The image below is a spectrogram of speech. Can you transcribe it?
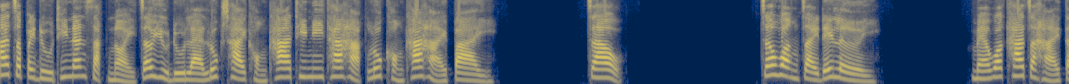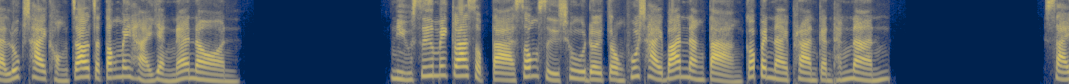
ข้าจะไปดูที่นั่นสักหน่อยเจ้าอยู่ดูแลลูกชายของข้าที่นี่ถ้าหากลูกของข้าหายไป เจ้า เจ้าวางใจได้เลย แม้ว่าข้าจะหายแต่ลูกชายของเจ้าจะต้องไม่หายอย่างแน่นอน หนิวซื่อไม่กล้าสบตาซ่งสือชูโดยตรงผู้ชายบ้านนางต่างก็เป็นนายพรานกันทั้งนั้น สาย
